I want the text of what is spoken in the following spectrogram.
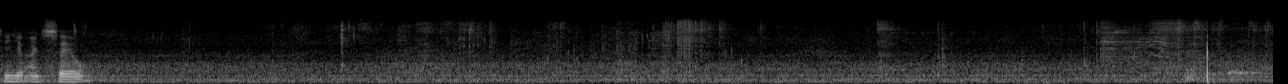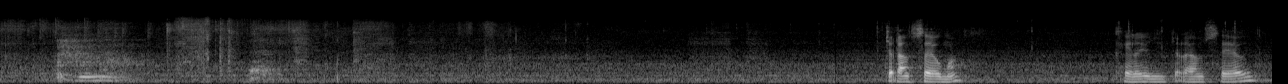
ជាយើងអាច save ចាប់ដើម save មកOK ឥឡូវ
